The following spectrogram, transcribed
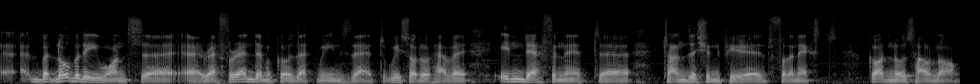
uh, but nobody wants uh, a referendum because that means that we sort of have an indefinite uh, transition period for the next God knows how long.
